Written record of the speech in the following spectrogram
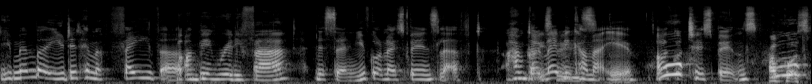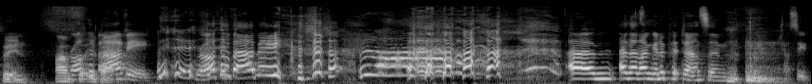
you remember you did him a favour. But I'm being really fair. Listen, you've got no spoons left. I haven't got Don't any make me come at you. I've got two spoons. I've got a spoon. I've got Rather your back. babby. Rather babby. um, and then I'm going to put down some chasu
